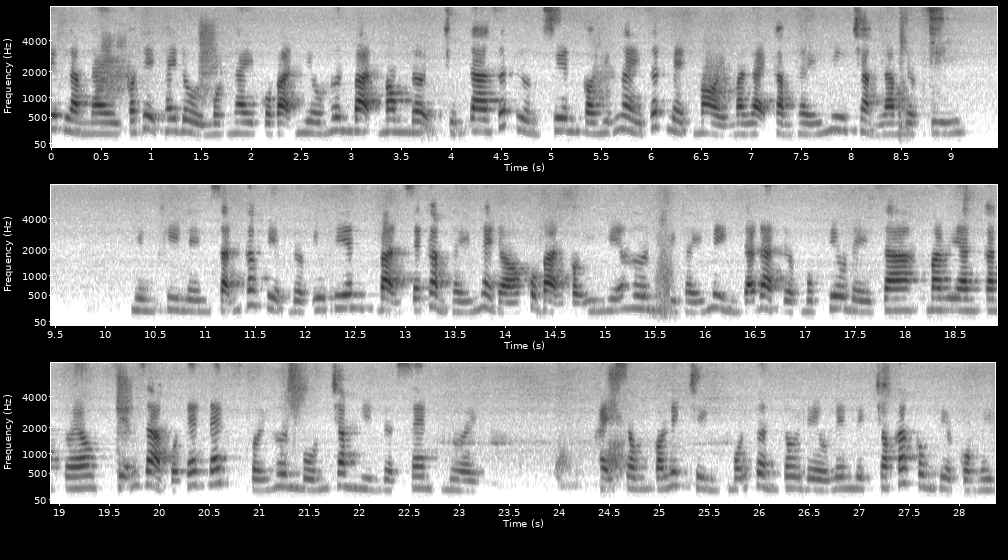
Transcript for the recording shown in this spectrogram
Việc làm này có thể thay đổi một ngày của bạn nhiều hơn bạn mong đợi. Chúng ta rất thường xuyên có những ngày rất mệt mỏi mà lại cảm thấy như chẳng làm được gì. Nhưng khi lên sẵn các việc được ưu tiên, bạn sẽ cảm thấy ngày đó của bạn có ý nghĩa hơn vì thấy mình đã đạt được mục tiêu đề ra. Marianne Cantwell, diễn giả của TEDx với hơn 400.000 lượt xem người. Hãy sống có lịch trình, mỗi tuần tôi đều lên lịch cho các công việc của mình.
